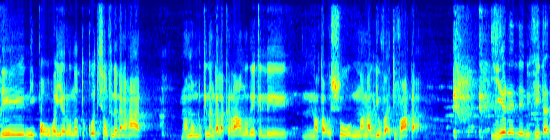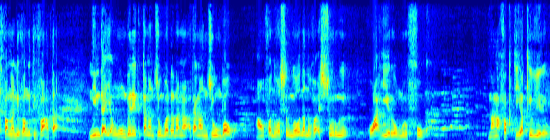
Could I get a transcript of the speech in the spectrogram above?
le nipaoha iareona tokoa ty satsyndrananahary manomboky nangalaky rano reke le nataoy so nanaliovay ty vata ire le ivita ty fanaliovany ty vata ninday aomby reke tanajombandra tananjomba o amyfanovasorono nanvay sorone hoahy iareo amrofoko nanafaky tyhakeo ireo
